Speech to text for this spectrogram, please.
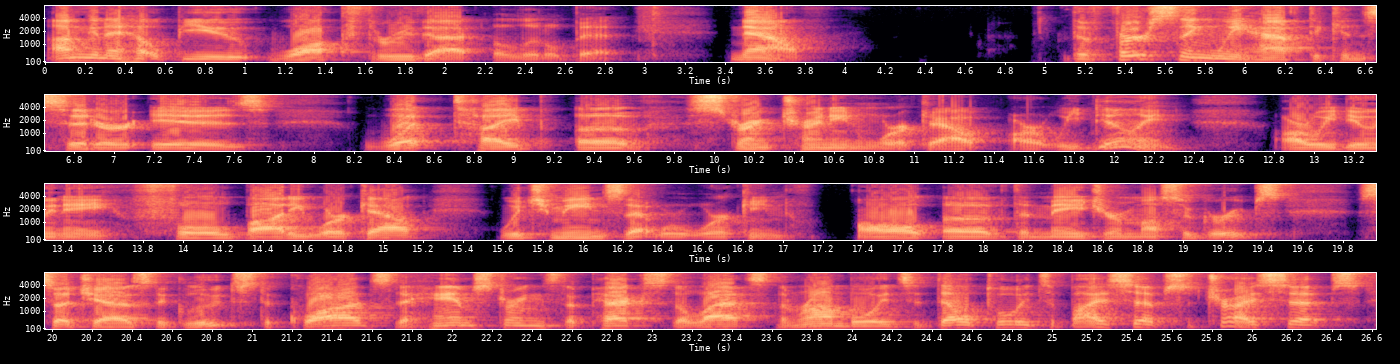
I'm going to help you walk through that a little bit. Now, the first thing we have to consider is what type of strength training workout are we doing? Are we doing a full body workout, which means that we're working all of the major muscle groups, such as the glutes, the quads, the hamstrings, the pecs, the lats, the rhomboids, the deltoids, the biceps, the triceps,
